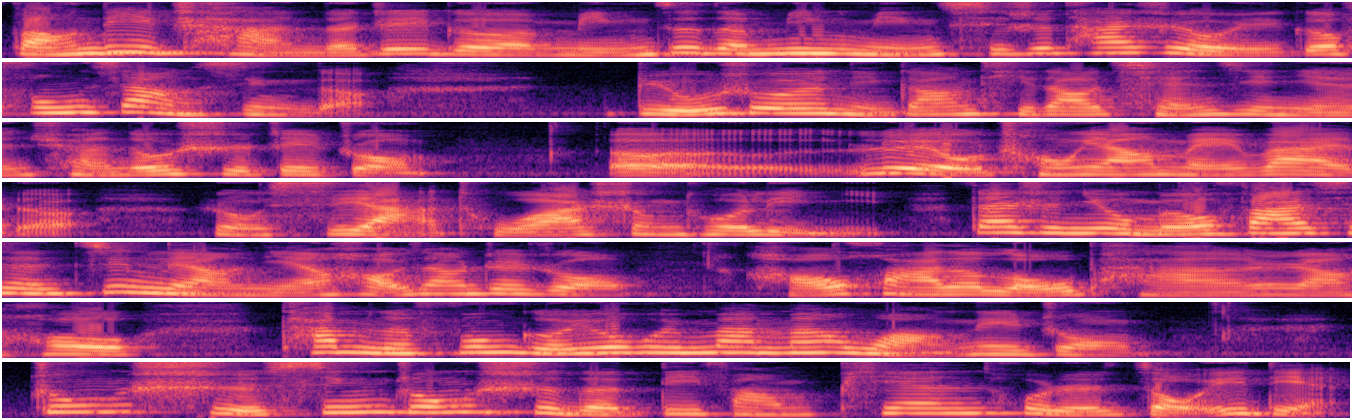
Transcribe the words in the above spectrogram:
房地产的这个名字的命名，其实它是有一个风向性的。比如说你刚提到前几年全都是这种呃略有崇洋媚外的。这种西雅图啊，圣托里尼，但是你有没有发现，近两年好像这种豪华的楼盘，然后他们的风格又会慢慢往那种中式、新中式的地方偏或者走一点，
